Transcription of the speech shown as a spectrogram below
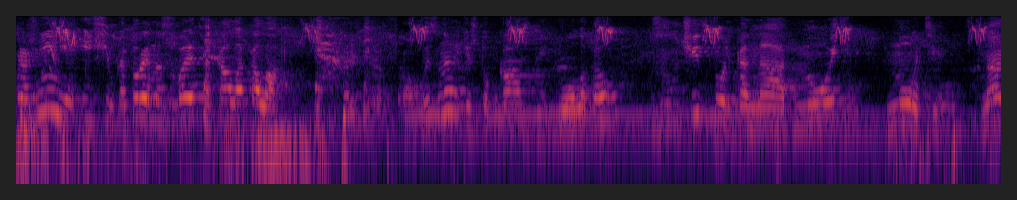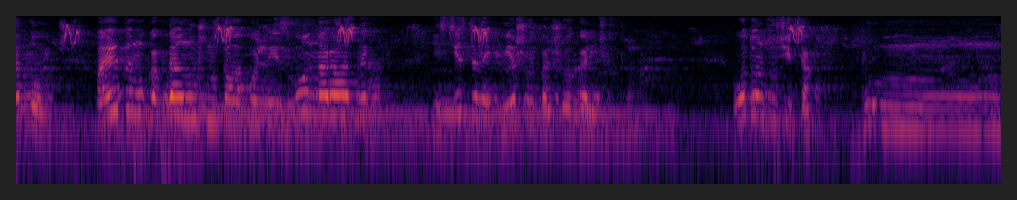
упражнение ищем, которое называется колокола. Вы знаете, что каждый колокол звучит только на одной ноте. На одной. Поэтому, когда нужен колокольный звон на разных, естественно, их вешают большое количество. Вот он звучит так. Бум,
